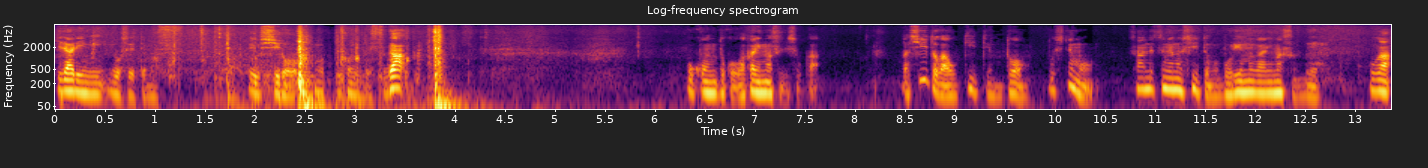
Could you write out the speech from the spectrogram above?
左に寄せてます。で後ろ持っていくんですが、ここのとこ分かりますでしょうか？シートが大きいっていうのと、どうしても3列目のシートもボリュームがありますんで、ここが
